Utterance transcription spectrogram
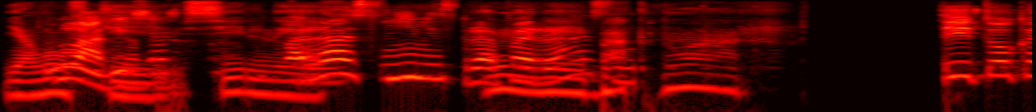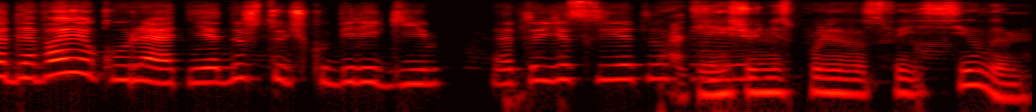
Я Ну ладно. ловкий, сильный, Пора с ними спра... Пора умный с ними. Бакнуар. Ты только давай аккуратнее, одну штучку береги. А то если это... Так, я еще не использовал свои силы.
